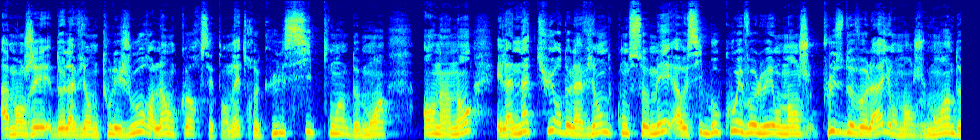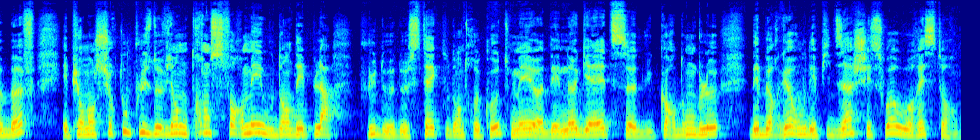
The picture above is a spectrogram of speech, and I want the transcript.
à manger de la viande tous les jours. Là encore, c'est en net recul, 6 points de moins en un an. Et la nature de la viande consommée a aussi beaucoup évolué. On mange plus de volailles, on mange moins de bœuf, et puis on mange surtout plus de viande transformée ou dans des plats plus de, de steak ou d'entrecôte, mais euh, des nuggets, euh, du cordon bleu, des burgers ou des pizzas chez soi ou au restaurant.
